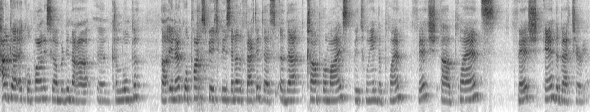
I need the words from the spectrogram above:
Xagga aquaponics amba dhinaca kalluunka Uh, in aquaponics, PHP is another factor that's, uh, that compromised between the plant, fish, uh, plants, fish, and the bacteria.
